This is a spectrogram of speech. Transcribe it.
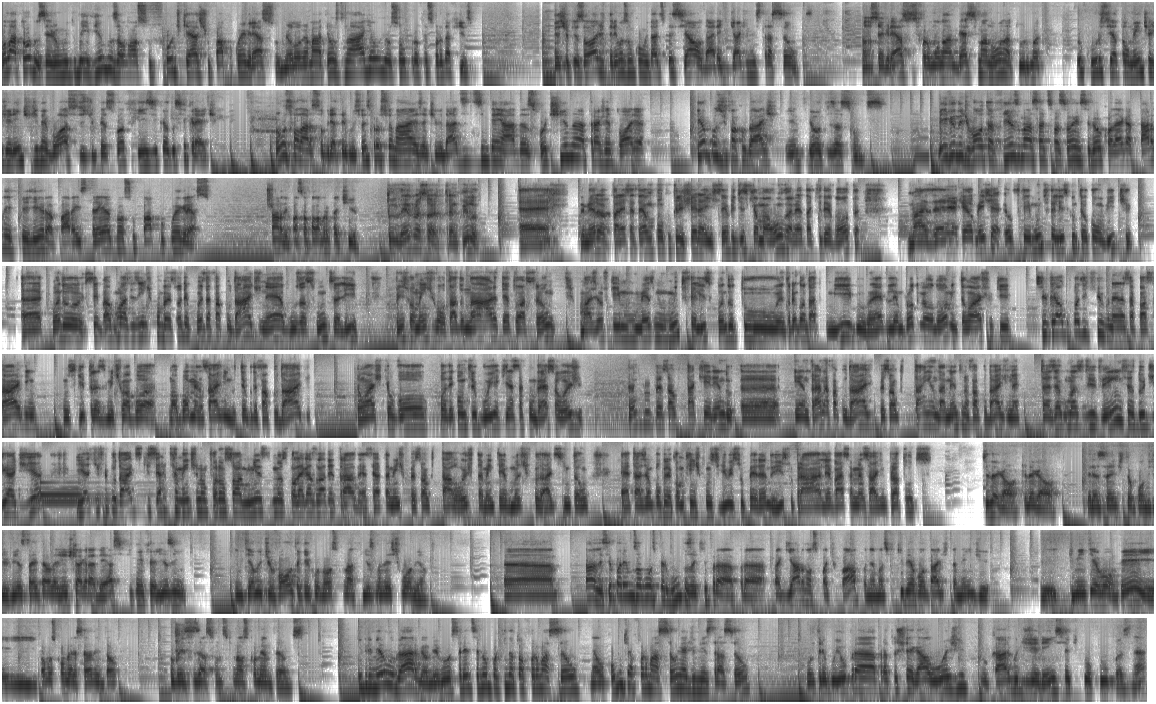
Olá a todos, sejam muito bem-vindos ao nosso podcast O Papo com Egresso. Meu nome é Matheus Nagel e eu sou o professor da FISM. Neste episódio, teremos um convidado especial da área de administração. Nosso egresso se formou na 19ª turma do curso e atualmente é gerente de negócios de pessoa física do Sicredi. Vamos falar sobre atribuições profissionais, atividades desempenhadas, rotina, trajetória, tempos de faculdade, entre outros assuntos. Bem-vindo de volta à FISMA. Satisfação em receber o colega Tarley Ferreira para a estreia do nosso Papo com o Egresso. Tarley, passa a palavra para ti. Tudo bem, professor? Tranquilo? É, primeiro, parece até um pouco clichê, né? A gente sempre diz que é uma honra, né, estar tá aqui de volta. Mas é realmente, eu fiquei muito feliz com o teu convite. Uh, quando algumas vezes a gente conversou depois da faculdade, né, alguns assuntos ali, principalmente voltado na área de atuação, mas eu fiquei mesmo muito feliz quando tu entrou em contato comigo, né, lembrou do meu nome, então acho que tive algo positivo, né, nessa passagem, consegui transmitir uma boa, uma boa mensagem no tempo de faculdade. Então acho que eu vou poder contribuir aqui nessa conversa hoje, tanto para o pessoal que está querendo uh, entrar na faculdade, o pessoal que está em andamento na faculdade, né, trazer algumas vivências do dia a dia e as dificuldades que certamente não foram só minhas e meus colegas lá de trás, né? Certamente o pessoal que está hoje também tem algumas dificuldades, então é trazer um pouco de como que a gente conseguiu ir superando isso para levar essa mensagem para todos. Que legal, que legal. Interessante teu ponto de vista. Então, a gente que agradece, fiquem felizes em, em tê-lo de volta aqui conosco na FISMA neste momento. Uh, ah, separemos algumas perguntas aqui para guiar o nosso bate-papo, né? mas fique bem à vontade também de, de, de me interromper e, e, vamos conversando então sobre esses assuntos que nós comentamos. Em primeiro lugar, meu amigo, gostaria de saber um pouquinho da tua formação, né? como que a formação em administração contribuiu para tu chegar hoje no cargo de gerência que tu ocupas, né?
